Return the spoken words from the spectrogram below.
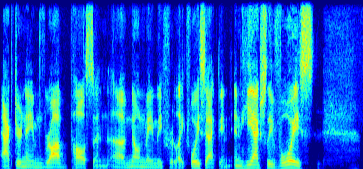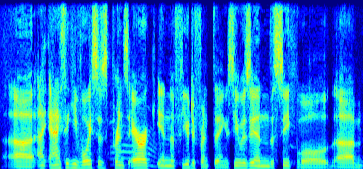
actor named Rob Paulsen, uh, known mainly for like voice acting, and he actually voiced uh, I, and I think he voices Prince Eric in a few different things. He was in the sequel. Um,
